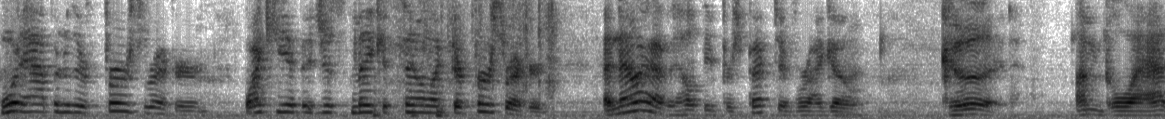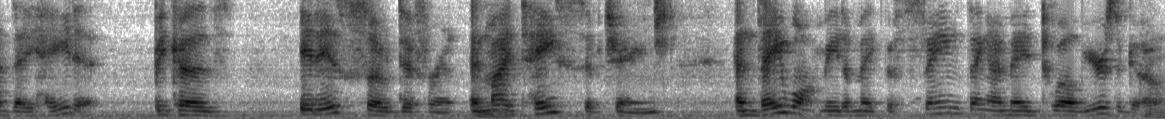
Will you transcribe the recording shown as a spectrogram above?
What happened to their first record? Why can't they just make it sound like their first record? And now I have a healthy perspective where I go, good. I'm glad they hate it because it is so different, and my tastes have changed. And they want me to make the same thing I made 12 years ago. Oh,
